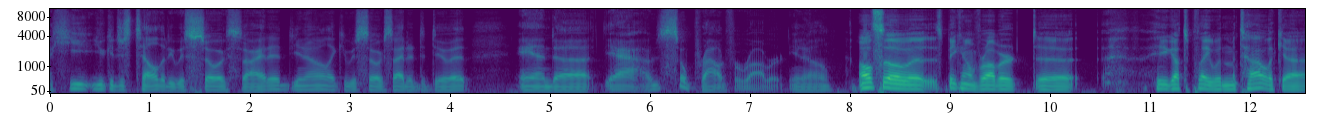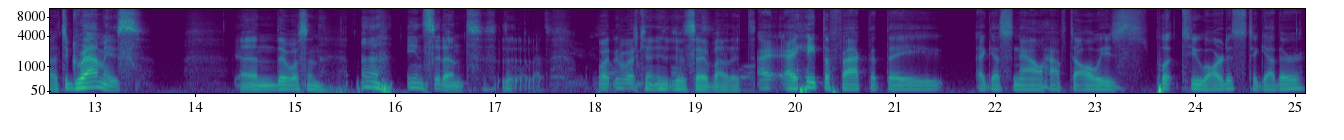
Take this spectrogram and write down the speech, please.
he, you could just tell that he was so excited, you know, like he was so excited to do it. And uh, yeah, I'm just so proud for Robert, you know. Also, uh, speaking of Robert, uh, he got to play with Metallica at the Grammys, and there was an uh, incident. Uh, what what can you just say about it? I, I hate the fact that they, I guess now have to always put two artists together.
